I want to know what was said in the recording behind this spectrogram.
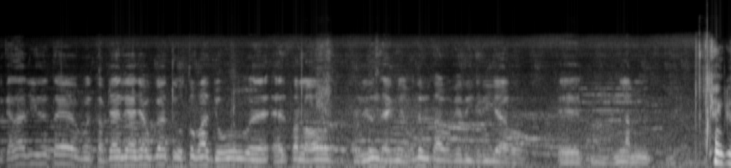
ਬਕਾਇਦਾ ਜੀ ਇਹਦੇ ਤੇ ਕਬਜ਼ਾ ਲਿਆ ਜਾਊਗਾ ਤੇ ਉਸ ਤੋਂ ਬਾਅਦ ਜੋ ਐਜ਼ ਪਰ ਲਾਅ ਪ੍ਰੋਵੀਜ਼ਨਸ ਹੈਗੀਆਂ ਉਹਦੇ ਮੁਤਾਬਕ ਇਹਦੀ ਜਿਹੜੀ ਆ ਉਹ ਨਿਲਾਮੀ ਥੈਂਕ ਯੂ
